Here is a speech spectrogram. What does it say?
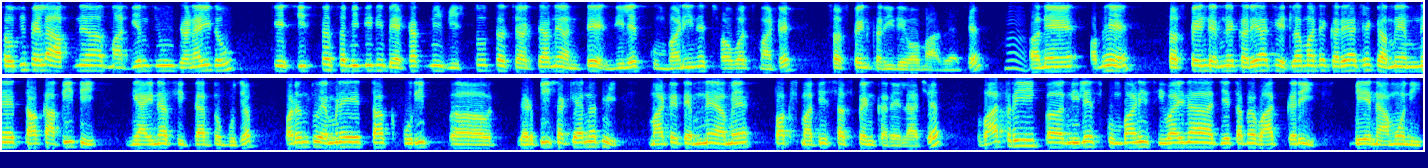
સૌથી પહેલા આપને માધ્યમથી હું જણાવી દઉં કે શિસ્ત સમિતિની બેઠકની વિસ્તૃત ચર્ચાને અંતે નિલેશ કુંભાણીને છ વર્ષ માટે સસ્પેન્ડ કરી દેવામાં આવ્યા છે. અને અમે સસ્પેન્ડ એમને કર્યા છે એટલા માટે કર્યા છે કે અમે એમને તક આપી હતી ન્યાયના સિદ્ધાંતો મુજબ. પરંતુ એમણે એ તક પૂરી ઝડપી શક્યા નથી. માટે તેમને અમે પક્ષમાંથી સસ્પેન્ડ કરેલા છે. વાત રહી નિલેશ કુંભાણી સિવાયના જે તમે વાત કરી બે નામોની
